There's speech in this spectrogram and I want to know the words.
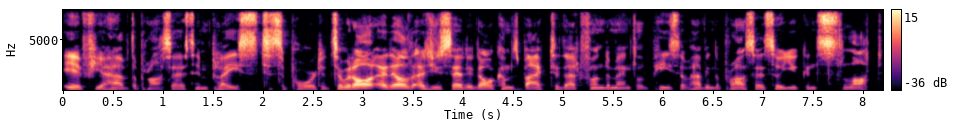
if you have the process in place to support it. So it all, it all, as you said, it all comes back to that fundamental piece of having the process so you can slot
